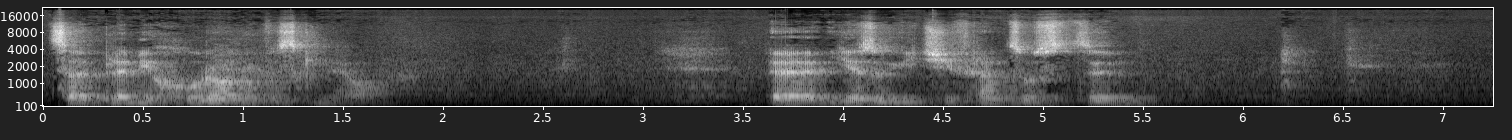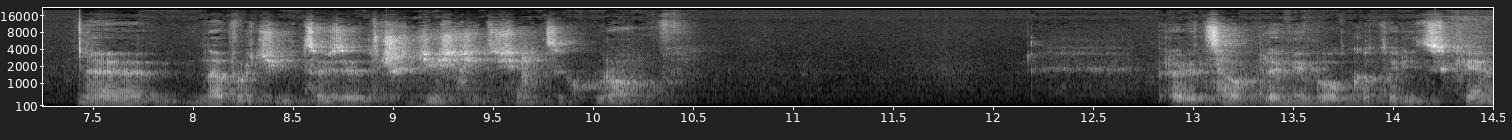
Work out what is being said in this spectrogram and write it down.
Całe plemię Huronów zginęło. E, jezuici francuscy e, nawrócili coś ze 30 tysięcy Huronów. Prawie całe plemię było katolickie.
